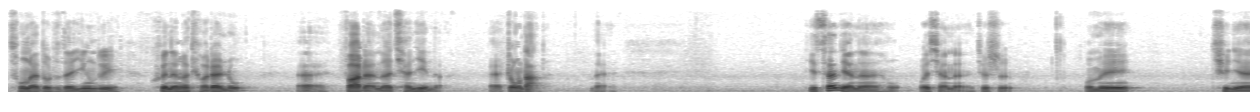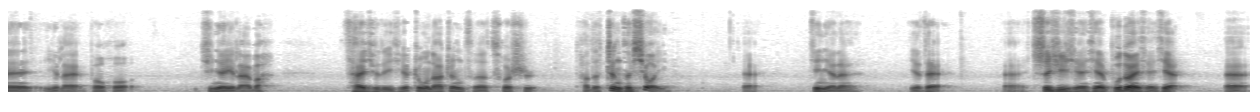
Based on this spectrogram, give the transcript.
从来都是在应对困难和挑战中，哎，发展的前进的，哎，壮大的，哎。第三点呢，我想呢，就是我们去年以来，包括。去年以来吧，采取的一些重大政策措施，它的政策效应，哎，今年呢也在，哎，持续显现，不断显现，哎，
